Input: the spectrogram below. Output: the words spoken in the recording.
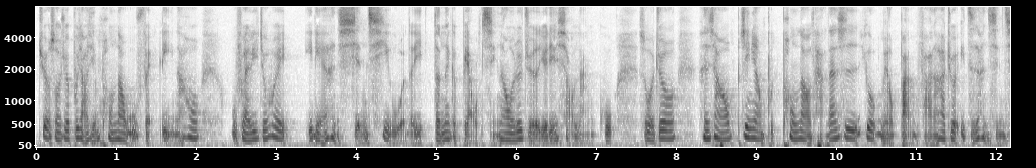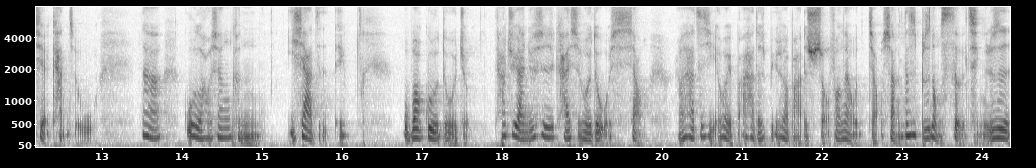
就有时候就不小心碰到吴斐丽，然后吴斐丽就会一脸很嫌弃我的的那个表情，然后我就觉得有点小难过，所以我就很想要尽量不碰到他，但是又没有办法，然后他就一直很嫌弃的看着我。那过了好像可能一下子，诶，我不知道过了多久，他居然就是开始会对我笑。然后他自己也会把他的，比如说把他的手放在我的脚上，但是不是那种色情，就是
